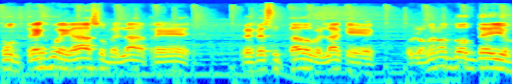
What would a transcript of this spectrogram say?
con tres juegazos, ¿verdad? Tres, tres resultados, ¿verdad? Que por lo menos dos de ellos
